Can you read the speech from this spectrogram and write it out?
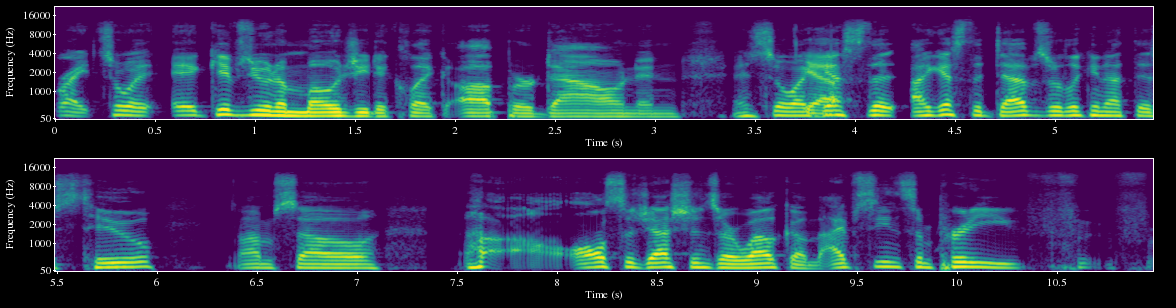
Right. So it, it gives you an emoji to click up or down and and so I Yeah. guess that I guess the devs are looking at this too. Um so all suggestions are welcome. I've seen some pretty f- f-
